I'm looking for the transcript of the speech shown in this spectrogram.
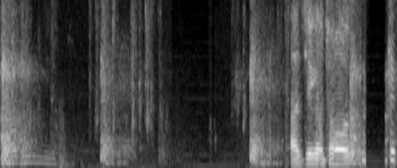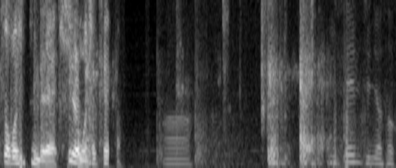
어딨니? 나 지금 저 쭉 쏘고 싶은데 키를 못 찾겠다. 아. 이 센즈 녀석.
